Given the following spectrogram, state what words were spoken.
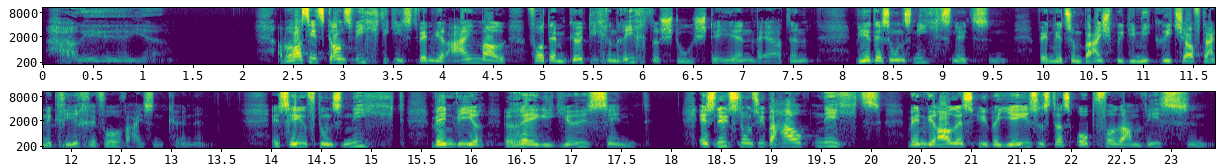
Halleluja. Aber was jetzt ganz wichtig ist, wenn wir einmal vor dem göttlichen Richterstuhl stehen werden, wird es uns nichts nützen, wenn wir zum Beispiel die Mitgliedschaft einer Kirche vorweisen können. Es hilft uns nicht, wenn wir religiös sind. Es nützt uns überhaupt nichts, wenn wir alles über Jesus, das Opferlamm, wissen.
